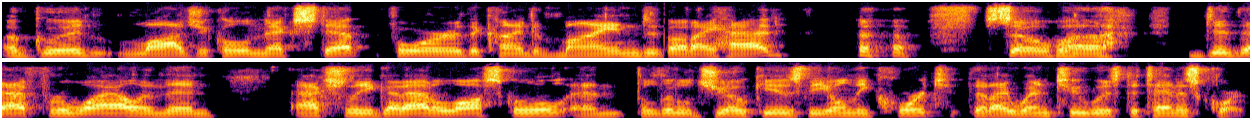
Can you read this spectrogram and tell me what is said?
a good logical next step for the kind of mind that I had. so uh, did that for a while, and then actually got out of law school. And the little joke is the only court that I went to was the tennis court.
